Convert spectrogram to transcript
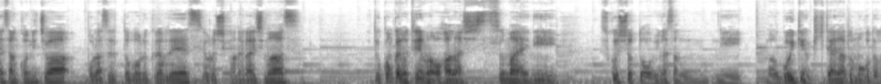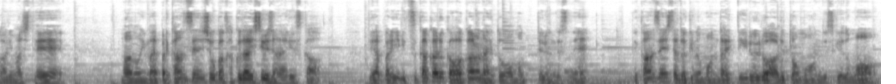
皆さんこんにちは。ボラスフットボールクラブです。よろしくお願いします。えっと今回のテーマをお話しす前に少しちょっと皆さんに、まあ、ご意見を聞きたいなと思うことがありまして、まあ、あの今やっぱり感染症が拡大してるじゃないですか。でやっぱりいつかかるかわからないと思ってるんですね。で感染した時の問題っていろいろあると思うんですけれども、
